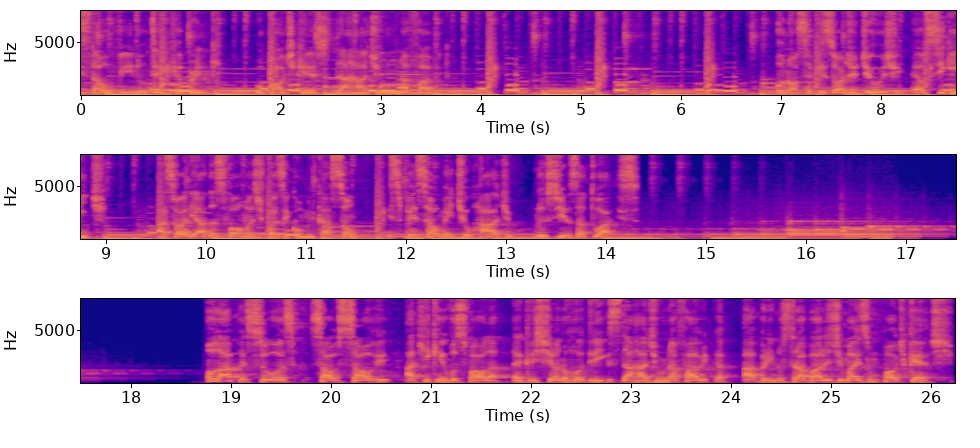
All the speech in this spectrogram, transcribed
está ouvindo Take a Break, o podcast da Rádio 1 na Fábrica. O nosso episódio de hoje é o seguinte: as variadas formas de fazer comunicação, especialmente o rádio, nos dias atuais. Olá, pessoas! Salve, salve! Aqui quem vos fala é Cristiano Rodrigues, da Rádio 1 na Fábrica, abrindo os trabalhos de mais um podcast.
